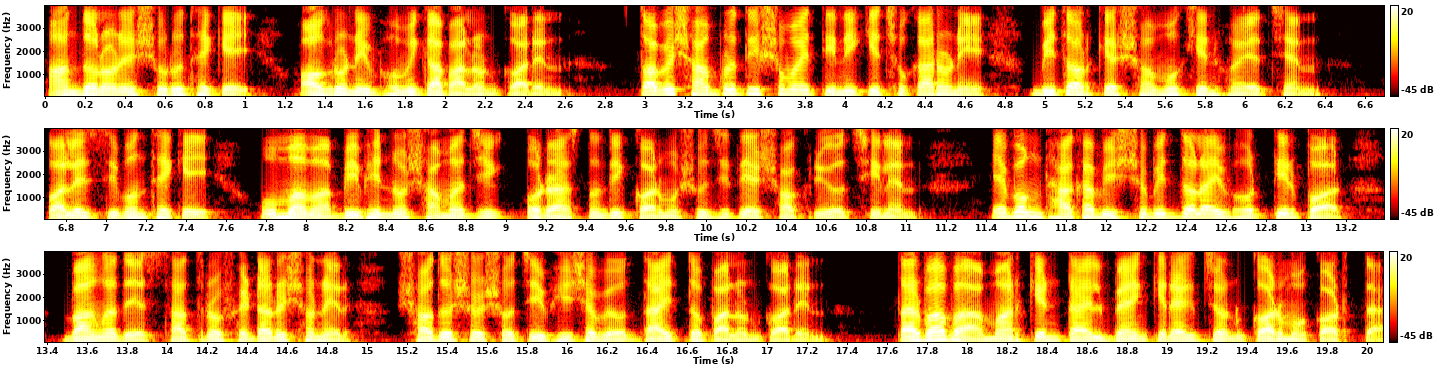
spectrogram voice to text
আন্দোলনের শুরু থেকেই অগ্রণী ভূমিকা পালন করেন। তবে সাম্প্রতিক সময়ে তিনি কিছু কারণে বিতর্কের সম্মুখীন হয়েছেন। কলেজ জীবন থেকেই উমামা বিভিন্ন সামাজিক ও রাজনৈতিক কর্মসূচিতে সক্রিয় ছিলেন এবং ঢাকা বিশ্ববিদ্যালয় ভর্তির পর বাংলাদেশ ছাত্র ফেডারেশনের সদস্য সচিব হিসেবেও দায়িত্ব পালন করেন। তার বাবা মার্কেন্টাইল ব্যাংকের একজন কর্মকর্তা।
